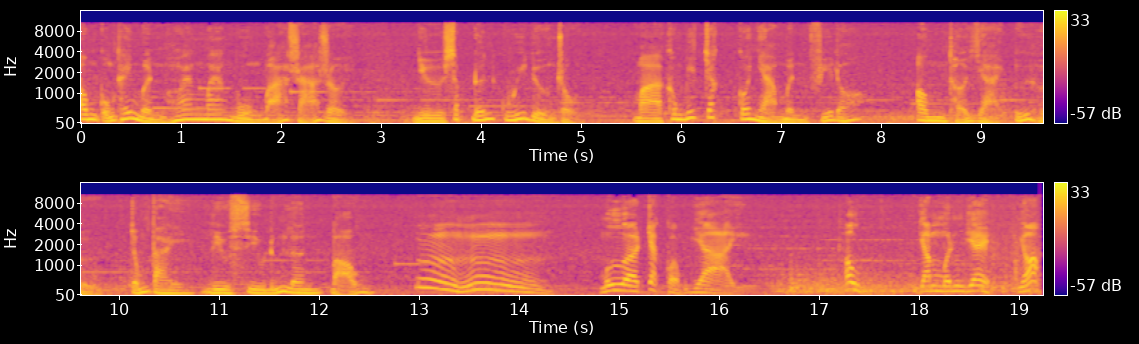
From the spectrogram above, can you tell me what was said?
Ông cũng thấy mình hoang mang buồn bã rã rời, Như sắp đến cuối đường rồi, Mà không biết chắc có nhà mình phía đó. Ông thở dài ứ hự, Chống tay liêu siêu đứng lên bảo Mưa chắc còn dài. Thôi dầm mình về nhỏ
